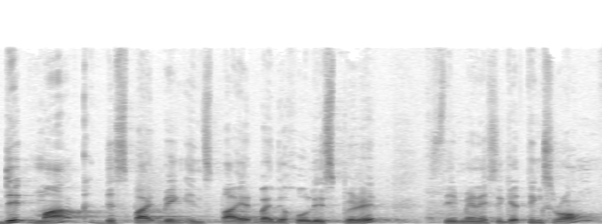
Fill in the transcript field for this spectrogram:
Did Mark, despite being inspired by the Holy Spirit, still manage to get things wrong?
